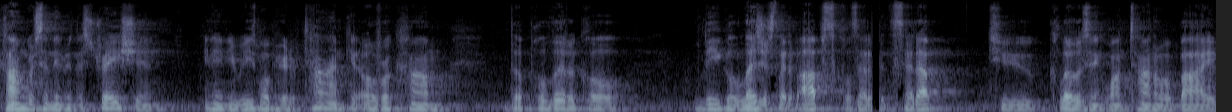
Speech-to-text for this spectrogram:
Congress and the administration, in any reasonable period of time, can overcome the political, legal, legislative obstacles that have been set up to closing Guantanamo by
